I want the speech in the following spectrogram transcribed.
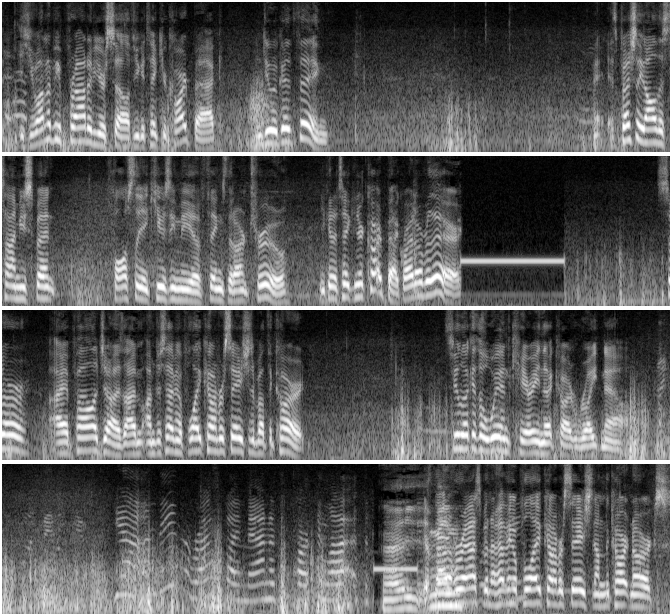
No, If you want to be proud of yourself, you can take your cart back and do a good thing. Especially in all this time you spent falsely accusing me of things that aren't true. You could have taken your cart back right over there. Sir, I apologize. I'm, I'm just having a polite conversation about the cart. See, look at the wind carrying that cart right now. Yeah, I'm being harassed by a man at the parking lot at the. Uh, I It's not mean, harassment. I'm having a polite conversation. I'm the cart narcs.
